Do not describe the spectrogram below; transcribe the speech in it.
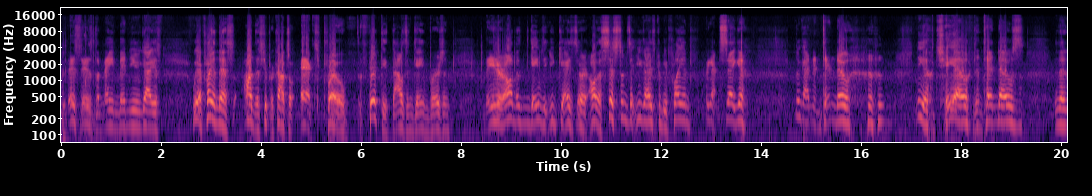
This is the main menu, guys. We are playing this on the Super Console X Pro, the 50,000 game version. These are all the games that you guys, or all the systems that you guys could be playing. We got Sega, we got Nintendo, Neo Geo, Nintendo's. And then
